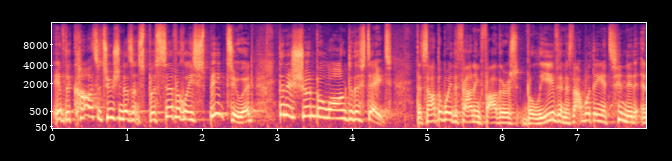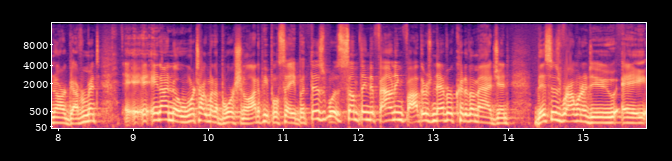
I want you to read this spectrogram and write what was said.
if the Constitution doesn't specifically speak to it, then it should belong to the states. That's not the way the founding fathers believed, and it's not what they intended in our government. And I know when we're talking about abortion, a lot of people say, but this was something the founding fathers never could have imagined. This is where I want to do a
